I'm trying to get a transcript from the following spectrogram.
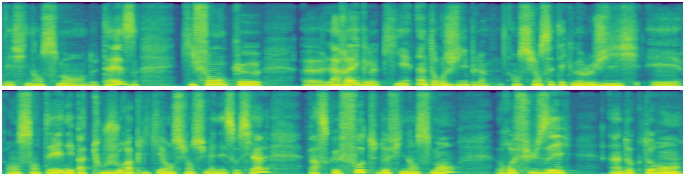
des financements de thèses qui font que euh, la règle qui est intangible en sciences et technologies et en santé n'est pas toujours appliquée en sciences humaines et sociales, parce que faute de financement, refuser un doctorant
